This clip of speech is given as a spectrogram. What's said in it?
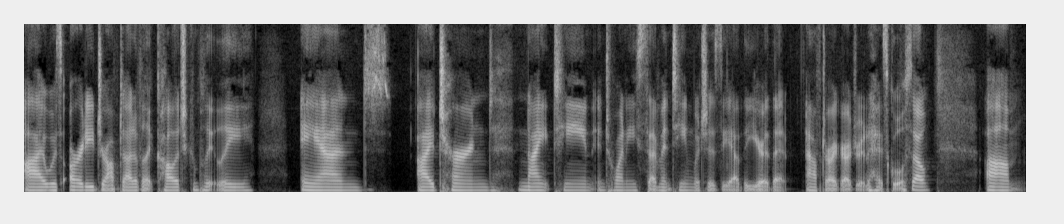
I was already dropped out of like college completely. And I turned 19 in 2017, which is yeah, the year that after I graduated high school. So, um,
